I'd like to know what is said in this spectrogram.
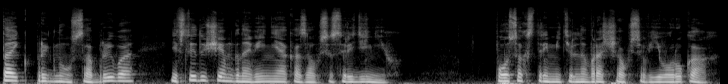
Тайк прыгнул с обрыва и в следующее мгновение оказался среди них. Посох стремительно вращался в его руках.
